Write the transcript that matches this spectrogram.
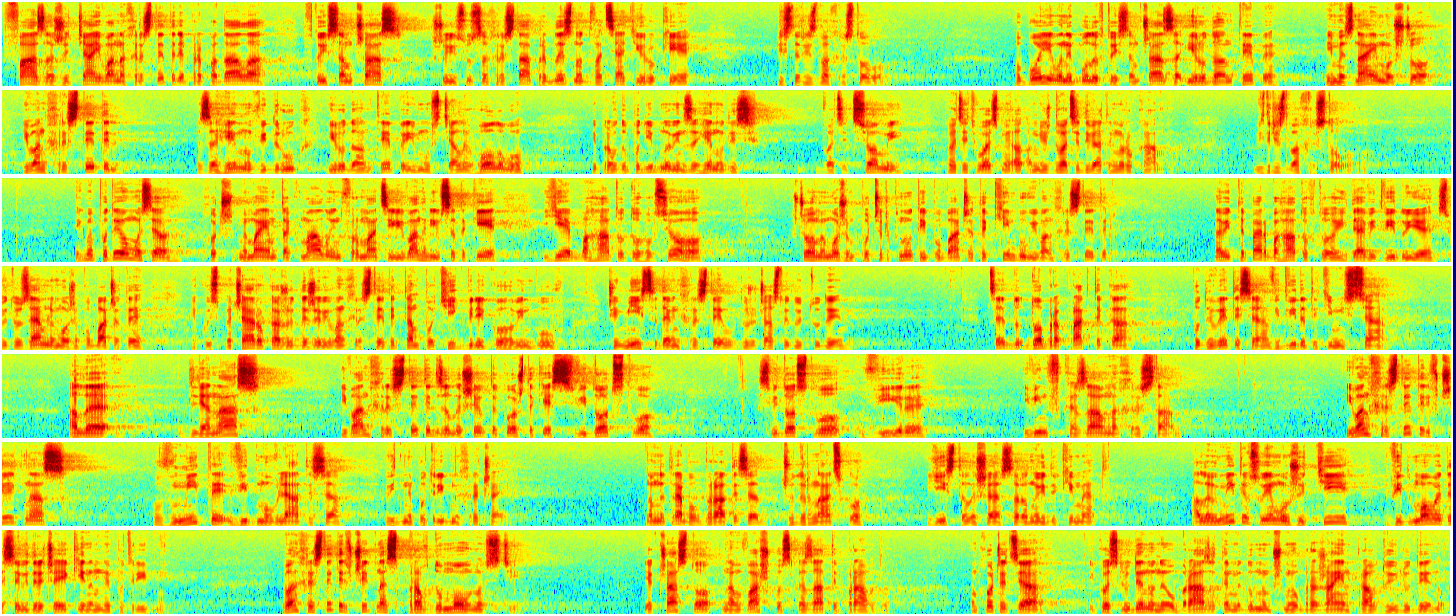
фаза життя Івана Хрестителя припадала в той сам час, що Ісуса Христа, приблизно 20-ті роки після Різдва Христового. Обоє вони були в той сам час за Ірода Антипи, і ми знаємо, що Іван Хреститель загинув від рук Ірода Антипи, йому стяли голову, і правдоподібно він загинув десь 27, 28, а між 29 роками від Різдва Христового. Як ми подивимося, хоч ми маємо так мало інформації в Євангелії, все-таки є багато того всього, з чого ми можемо почерпнути і побачити, ким був Іван Хреститель. Навіть тепер багато хто йде, відвідує святу землю, може побачити якусь печеру, кажуть, де жив Іван Хреститель, там потік, біля якого він був, чи місце, де він хрестив, дуже часто йдуть туди. Це добра практика подивитися, відвідати ті місця. Але для нас Іван Хреститель залишив також таке свідоцтво, свідоцтво віри, і він вказав на Христа. Іван Хреститель вчить нас вміти відмовлятися від непотрібних речей. Нам не треба вбиратися чудернацько, їсти лише сараноїдикий мед, але вміти в своєму житті відмовитися від речей, які нам не потрібні. Іван Хреститель вчить нас правдомовності. Як часто нам важко сказати правду. Нам хочеться якусь людину не образити, ми думаємо, що ми ображаємо правдою людину.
